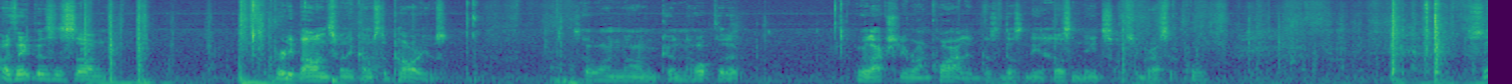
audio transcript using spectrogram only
I think this is um, pretty balanced when it comes to power use so one um, can hope that it will actually run quietly because it doesn't need it doesn't need such aggressive cooling. So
